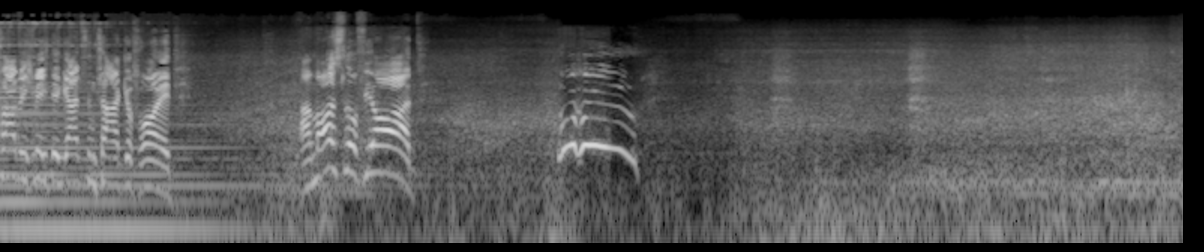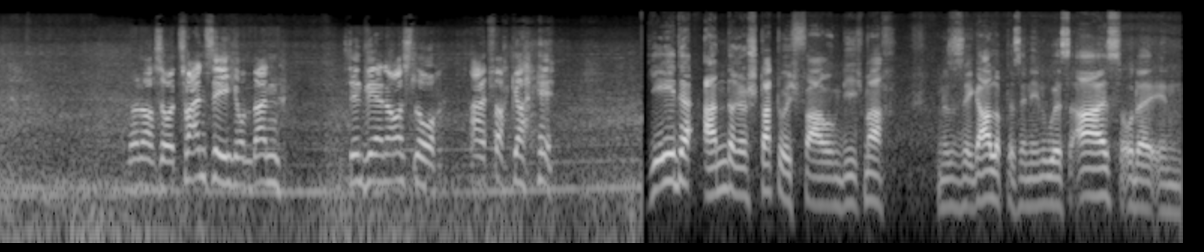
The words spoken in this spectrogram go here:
Darauf habe ich mich den ganzen Tag gefreut. Am Oslofjord. Wuhu. Nur noch so 20 und dann sind wir in Oslo. Einfach geil. Jede andere Stadtdurchfahrung, die ich mache, und es ist egal, ob das in den USA ist oder in,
